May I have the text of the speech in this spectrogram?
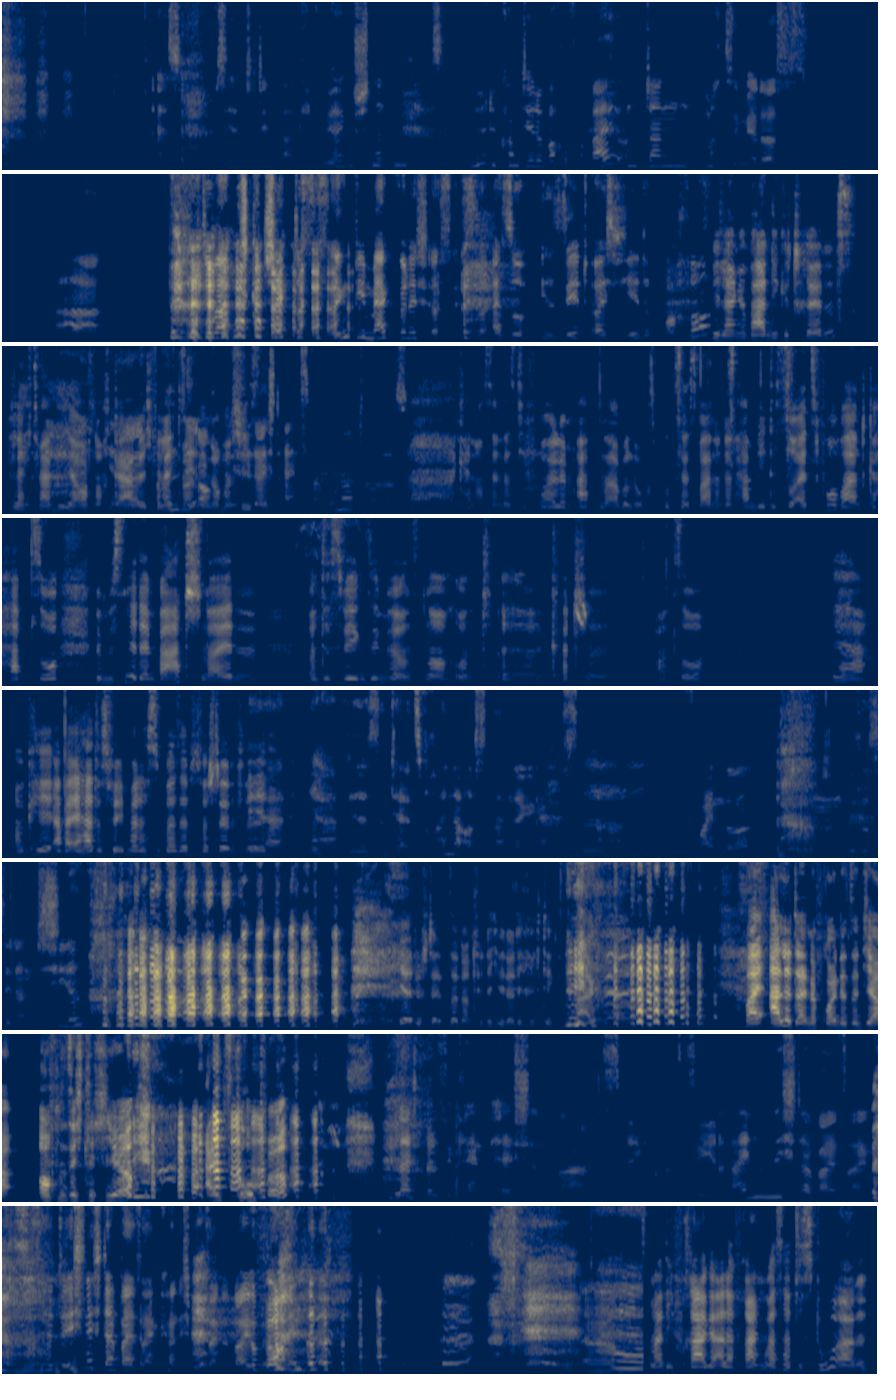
also, sie hätte den Bart früher geschnitten. Also, nö, die kommt jede Woche vorbei und dann macht sie mir das. Ah, ich habe überhaupt nicht gecheckt, dass das irgendwie merkwürdig ist. Also, ihr seht euch jede Woche. Wie lange waren die getrennt? Vielleicht waren die ja auch noch ja, gar nicht. Vielleicht waren, waren die noch in diesem... Vielleicht ein, zwei Monate oder so. Ah, kann auch sein, dass die hm. voll im Abnabelungsprozess waren. Und dann haben die das so als Vorwand gehabt, so, wir müssen dir dein Bart schneiden. Und deswegen sehen wir uns noch und äh, quatschen und so. Ja, okay, aber er hat es für ihn war das super selbstverständlich. Ja, ja, wir sind ja als Freunde auseinandergegangen. So, mhm. äh, Freunde, hm, wieso ist sie dann nicht hier? ja, du stellst dann natürlich wieder die richtigen Fragen. Weil alle deine Freunde sind ja offensichtlich hier als Gruppe. Vielleicht, weil sie kein Pärchen war, deswegen konnte sie alleine nicht dabei sein. Also hätte ich nicht dabei sein können. Ich bin seine neue Freundin. ähm, Mal die Frage aller Fragen, was hattest du an?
